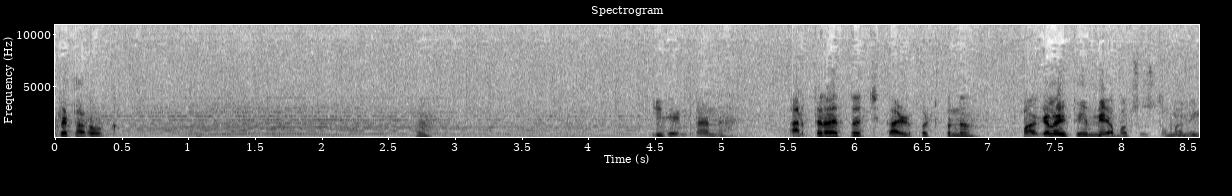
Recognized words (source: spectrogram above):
పెంకులు ఎగిరిపెట్టారు ఇదేంటి నాన్న అర్ధరాత్రి వచ్చి కాళ్ళు పట్టుకున్నావు? పగలైతే మీ అమ్మ చూస్తుందని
